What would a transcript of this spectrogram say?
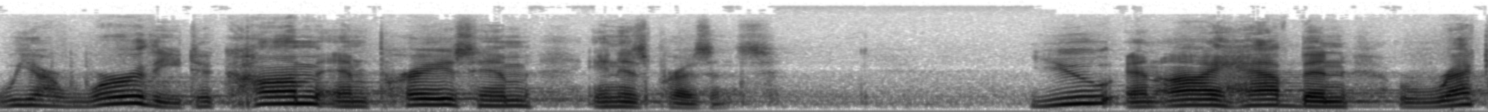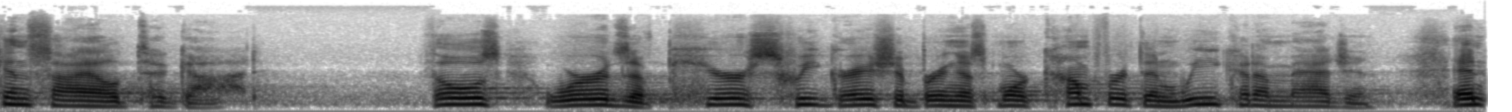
we are worthy to come and praise Him in His presence. You and I have been reconciled to God. Those words of pure, sweet grace should bring us more comfort than we could imagine. And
